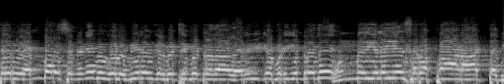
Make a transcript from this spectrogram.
தெரு அன்பரசு நினைவுகள் வீரர்கள் வெற்றி பெற்றதாக அறிவிக்கப்படுகின்றது. உண்மையிலேயே சிறப்பான ஆட்டம்.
